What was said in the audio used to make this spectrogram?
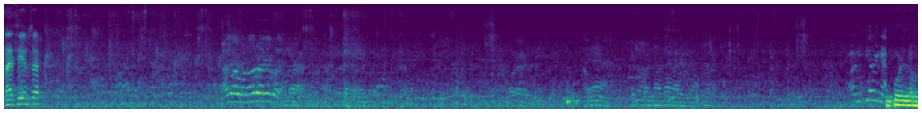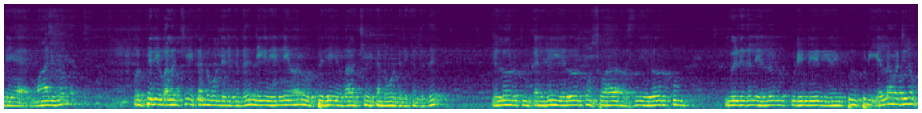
நசீம் சார் இப்பொழுது நம்முடைய மாநிலம் ஒரு பெரிய வளர்ச்சியை கண்டு கொண்டிருக்கின்றது நீங்கள் எண்ணியவாறு ஒரு பெரிய வளர்ச்சியை கண்டு கொண்டிருக்கின்றது எல்லோருக்கும் கல்வி எல்லோருக்கும் சுகாதார வசதி எல்லோருக்கும் வீடுகள் எல்லோருக்கும் குடிநீர் இணைப்பு இப்படி எல்லாவற்றிலும்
